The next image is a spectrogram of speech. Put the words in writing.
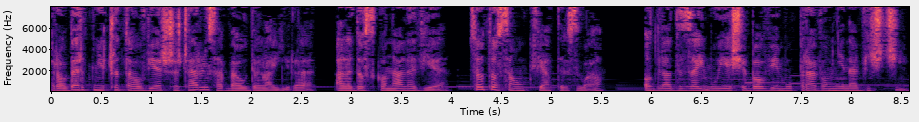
Robert nie czytał wierszy Charlesa Baudelaire, ale doskonale wie, co to są kwiaty zła. Od lat zajmuje się bowiem uprawą nienawiści.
